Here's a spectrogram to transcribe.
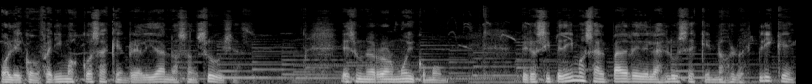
o le conferimos cosas que en realidad no son suyas. Es un error muy común, pero si pedimos al Padre de las Luces que nos lo explique,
